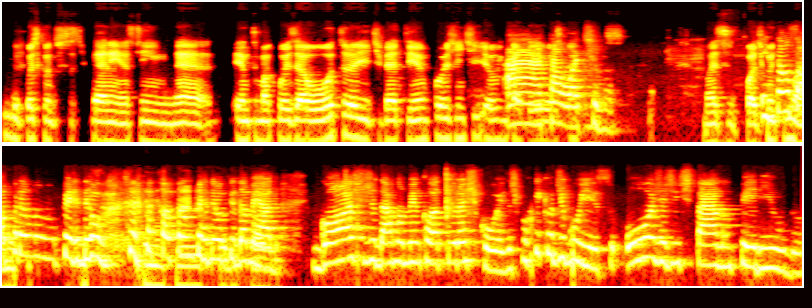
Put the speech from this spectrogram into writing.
depois quando vocês tiverem assim, né, entre uma coisa a outra e tiver tempo, a gente eu encadeio. Ah, tá ótimo. Mas pode então, continuar. Então, só para não perder o, só para não perder o fio da meada, gosto de dar nomenclatura às coisas. Por que, que eu digo isso? Hoje a gente está num período,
